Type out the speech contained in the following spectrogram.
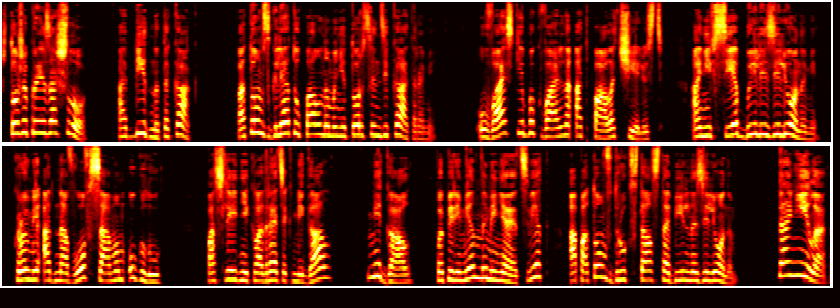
Что же произошло? Обидно-то как? Потом взгляд упал на монитор с индикаторами. У Васьки буквально отпала челюсть. Они все были зелеными, кроме одного в самом углу. Последний квадратик мигал, мигал, попеременно меняя цвет, а потом вдруг стал стабильно зеленым. «Данила!»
